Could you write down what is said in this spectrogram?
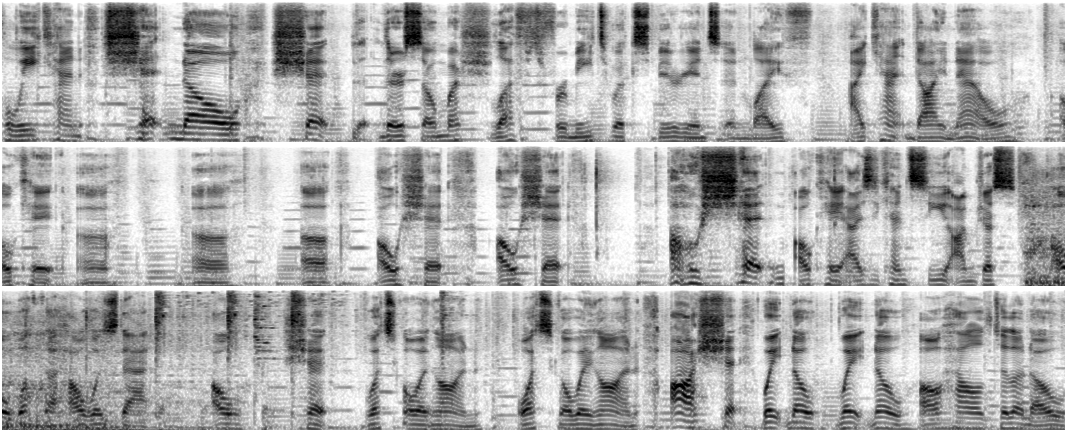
We can- Shit, no! Shit, there's so much left for me to experience in life. I can't die now. Okay, uh, uh, uh, oh shit, oh shit. Oh shit! Okay, as you can see, I'm just- Oh, what the hell was that? Oh, shit. What's going on? What's going on? Ah, oh, shit. Wait, no. Wait, no. Oh, hell to the no.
